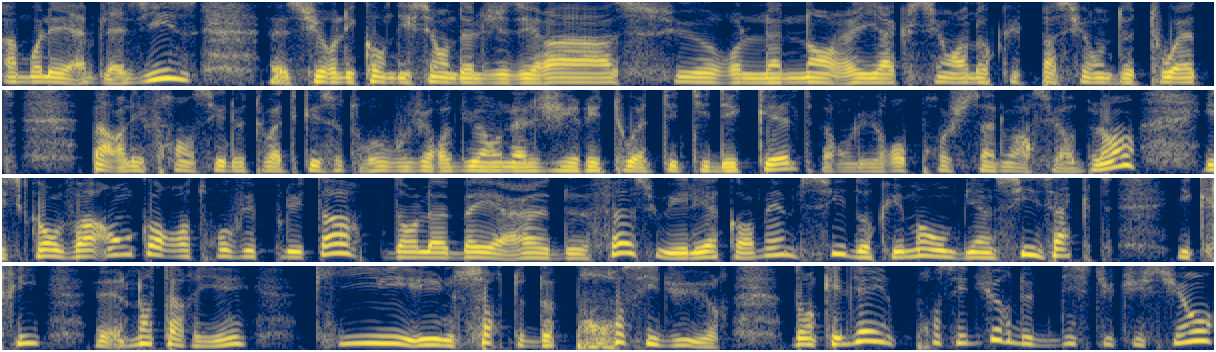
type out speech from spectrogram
à Moulay Abdelaziz euh, sur les conditions d'Al sur la non-réaction à l'occupation de Touat par les Français de Touat qui se trouve aujourd'hui en Algérie, Touat était des on lui reproche ça noir sur blanc. Et ce qu'on va encore retrouver plus tard dans la Bay'a de Fès, où il y a quand même six documents ou bien six actes écrits, euh, notariés, qui est une sorte de procédure. Donc il y a une procédure de destitution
